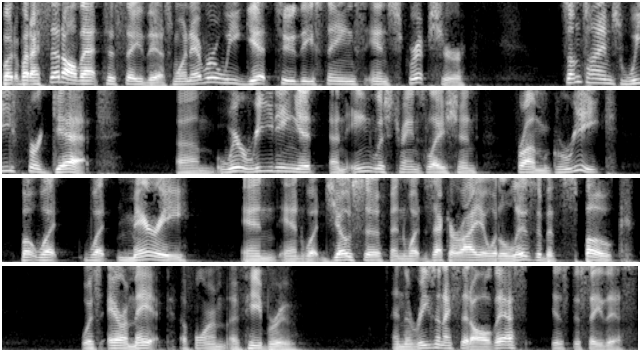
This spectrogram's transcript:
But, but I said all that to say this. Whenever we get to these things in Scripture, sometimes we forget um, we're reading it an English translation from Greek, but what what Mary and and what Joseph and what Zechariah, what Elizabeth spoke, was Aramaic, a form of Hebrew. And the reason I said all this is to say this.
